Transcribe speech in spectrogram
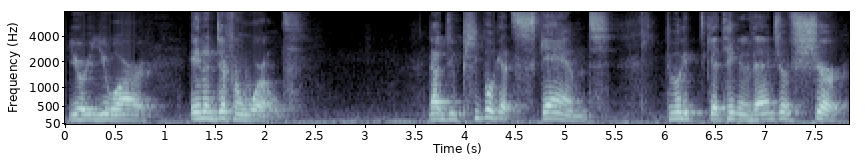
You're you are in a different world. Now, do people get scammed? People get, get taken advantage of? Sure.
